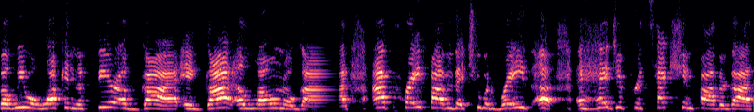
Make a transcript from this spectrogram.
but we will walk in the fear of God and God alone, oh God. I pray, Father, that you would raise up a hedge of protection, Father God,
